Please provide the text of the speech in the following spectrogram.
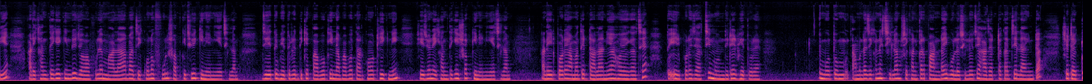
দিয়ে। আর এখান থেকে কিন্তু জবা ফুলের মালা বা যে কোনো ফুল সব কিছুই কিনে নিয়েছিলাম। যেহেতু ভেতরের দিকে পাবো কি না পাবো তার কোনো ঠিক নেই সেই জন্য এখান থেকেই সব কিনে নিয়েছিলাম। আর এরপরে আমাদের ডালা নেওয়া হয়ে গেছে, তো এরপরে যাচ্ছি মন্দিরের ভেতরে। তো আমরা যেখানে ছিলাম সেখানকার পান্ডাই বলেছিল যে হাজার টাকার যে লাইনটা, সেটা একটু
